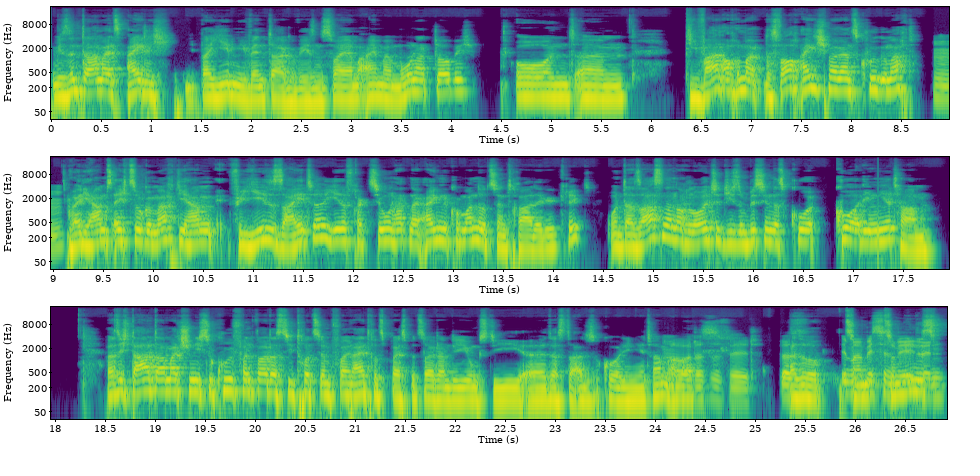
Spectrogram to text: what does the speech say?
wir sind damals eigentlich bei jedem Event da gewesen. Es war ja einmal im Monat, glaube ich. Und ähm, die waren auch immer, das war auch eigentlich mal ganz cool gemacht, Mhm. weil die haben es echt so gemacht, die haben für jede Seite, jede Fraktion hat eine eigene Kommandozentrale gekriegt. Und da saßen dann noch Leute, die so ein bisschen das ko koordiniert haben. Was ich da damals schon nicht so cool fand, war, dass die trotzdem vollen Eintrittspreis bezahlt haben, die Jungs, die äh, das da alles so koordiniert haben. Aber Aber das ist wild. Das also ist immer zum- ein bisschen wild, wenn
